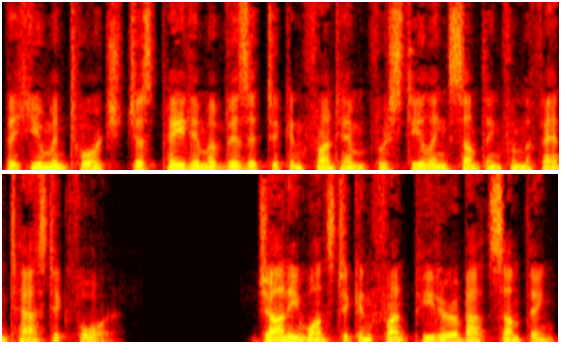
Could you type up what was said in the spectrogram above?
the Human Torch just paid him a visit to confront him for stealing something from the Fantastic Four. Johnny wants to confront Peter about something,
